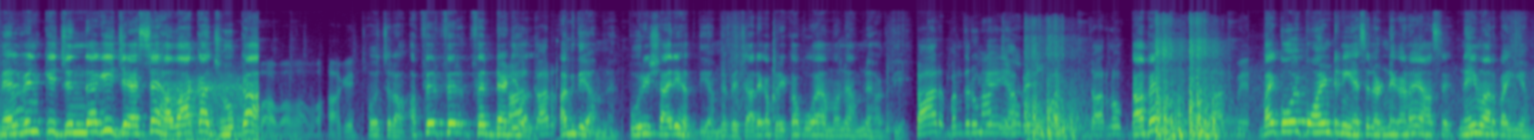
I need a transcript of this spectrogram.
मेलविन की ज़िंदगी जैसे हवा का झोंका। वाह वाह वाह वाह। आगे। सोच रहा हूँ। अब फिर फिर फिर डैडी वाला। हक दिया हमने। पूरी शायरी हक दी हमने। बेचारे का ब्रेकअप हुआ है हमने हमने हक दिया। कार बंदे रुके हैं यहाँ पे चार लोग। कहाँ पे? में भाई कोई पॉइंट नहीं है ऐसे लड़ने का ना यहाँ से। नहीं मार पाएँगे हम।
